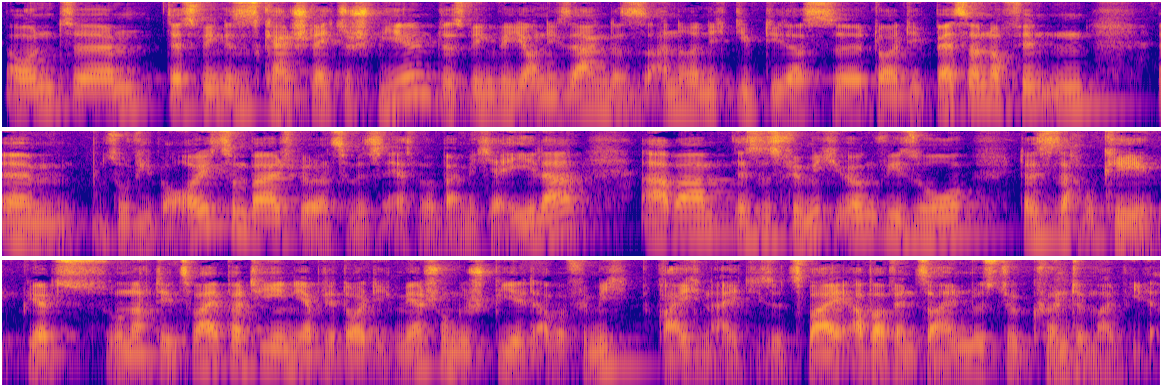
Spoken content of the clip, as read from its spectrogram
und ähm, deswegen ist es kein schlechtes Spiel. Deswegen will ich auch nicht sagen, dass es andere nicht gibt, die das äh, deutlich besser noch finden, ähm, so wie bei euch zum Beispiel oder zumindest erstmal bei Michaela. Aber es ist für mich irgendwie so, dass ich sage, okay, jetzt so nach den zwei Partien, ihr habt ja deutlich mehr schon gespielt, aber für mich reichen eigentlich diese zwei. Aber wenn es sein müsste, könnte mal wieder.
